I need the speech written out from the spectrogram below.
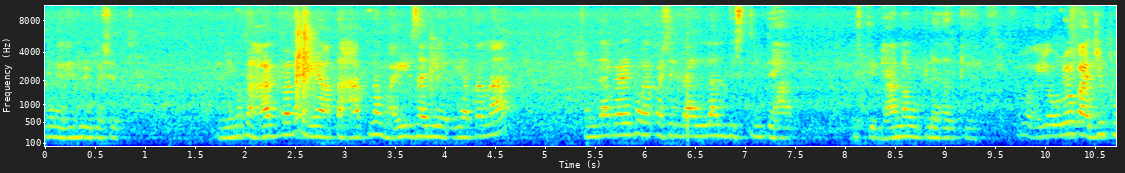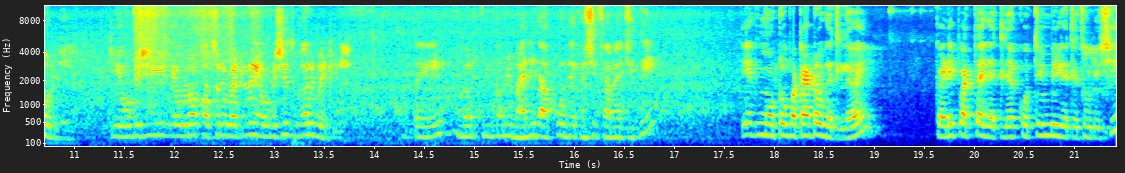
बघा हिरवे कसे आणि बघा हात बघा हे आता हात ना व्हाईट झाली आहे आता ना संध्याकाळी बघा कसे लाल लाल दिसतील ते हात. दिसते ढाना उठल्यासारखी. बघा एवढं काजी फोडली की एवढीशी एवढं कचरं भेटलं एवढेशीच घर भेटले. आता हे घर तुमका मी भाजी दाखवते कशी करायची ती. एक मोठं बटाटो घेतलं आहे कढीपत्ता घेतले कोथिंबीर घेतली थोडीशी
